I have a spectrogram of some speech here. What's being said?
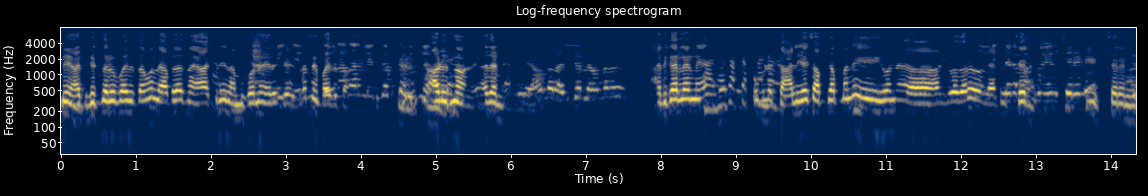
మేము అతికించుకొని బతుకుతాము లేకపోతే నా ఆస్తిని నమ్ముకొని ఏదో మేము బతుకుతాం. ఆధారం అడుగుతున్నామండి అదండి. అధికారులన్నీ ఇప్పుడు ఖాళీ చేసి అప్పు చెప్పమని ఇవ్వండి అల్లు గారు లెటర్ ఇచ్చారు ఇచ్చారండి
